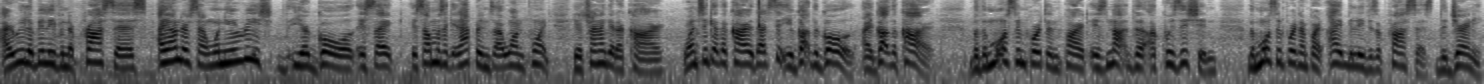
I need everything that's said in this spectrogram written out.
I really believe in the process. I understand when you reach your goal, it's like, it's almost like it happens at one point. You're trying to get a car. Once you get the car, that's it. You got the goal. I got the car. But the most important part is not the acquisition. The most important part, I believe, is the process, the journey.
